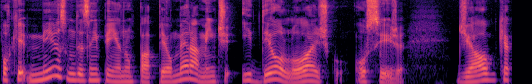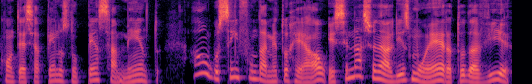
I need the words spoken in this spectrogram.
Porque, mesmo desempenhando um papel meramente ideológico, ou seja, de algo que acontece apenas no pensamento, algo sem fundamento real, esse nacionalismo era, todavia,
